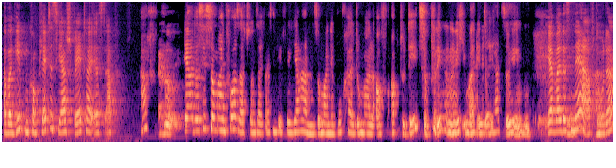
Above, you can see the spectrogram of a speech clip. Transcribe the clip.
aber gebe ein komplettes Jahr später erst ab. Ach, also, ja, das ist so mein Vorsatz schon seit weiß nicht wie vielen Jahren, so meine Buchhaltung mal auf up-to-date zu bringen und nicht immer hinterher zu hinken. Ja, weil das nervt, oder?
